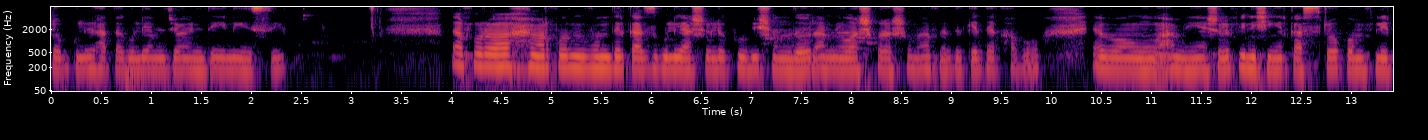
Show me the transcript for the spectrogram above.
সবগুলির হাতাগুলি আমি জয়েন্ট দিয়ে নিয়েছি। তারপর, আমার কর্মী বোনদের কাজগুলি আসলে খুবই সুন্দর। আমি ওয়াশ করার সময় আপনাদেরকে দেখাবো এবং আমি আসলে ফিনিশিংয়ের কাজটাও কমপ্লিট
